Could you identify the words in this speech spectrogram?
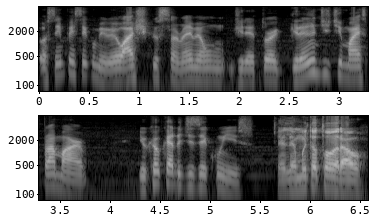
Eu sempre pensei comigo, eu acho que o Sam Raimi é um diretor grande demais pra Marvel. E o que eu quero dizer com isso? Ele é muito autoral.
